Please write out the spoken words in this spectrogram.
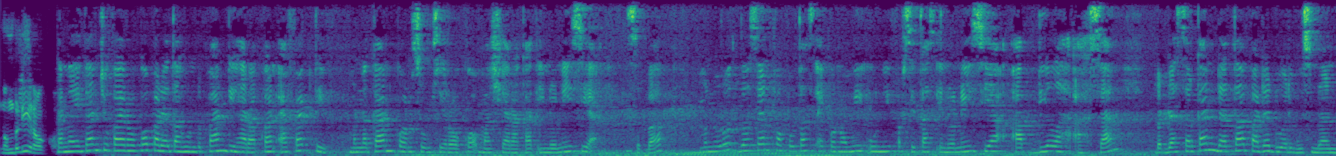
membeli rokok. Kenaikan cukai rokok pada tahun depan diharapkan efektif menekan konsumsi rokok masyarakat Indonesia. Sebab, menurut dosen Fakultas Ekonomi Universitas Indonesia Abdillah Ahsan, berdasarkan data pada 2019,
